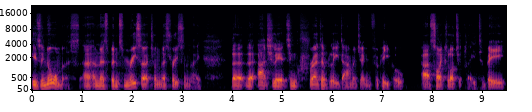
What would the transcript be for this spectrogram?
is enormous. Uh, and there's been some research on this recently that, that actually it's incredibly damaging for people uh, psychologically to be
